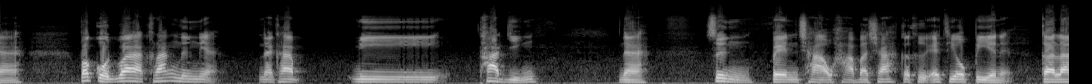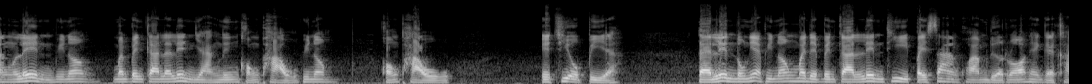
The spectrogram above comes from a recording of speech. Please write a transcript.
นะปรากฏว่าครั้งหนึ่งเนี่ยนะครับมีทาสหญิงนะซึ่งเป็นชาวฮาบาชะก็คือเอธิโอเปียเนี่ยกำลังเล่นพี่น้องมันเป็นการละเล่นอย่างหนึ่งของเผ่าพี่น้องของเผ่าเอธิโอเปีย แต่เล่นตรงนี้พี่น้องไม่ได้เป็นการเล่นที่ไปสร้างความเดือดร้อนให้แก่ใคร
